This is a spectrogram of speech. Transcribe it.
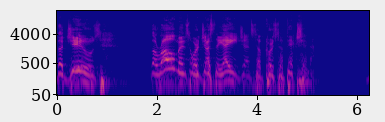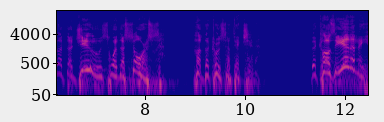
The Jews, the Romans were just the agents of crucifixion, but the Jews were the source of the crucifixion because the enemy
